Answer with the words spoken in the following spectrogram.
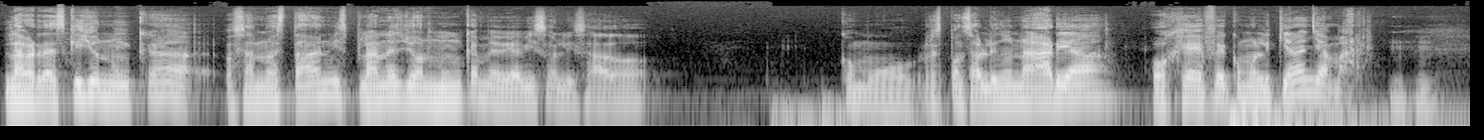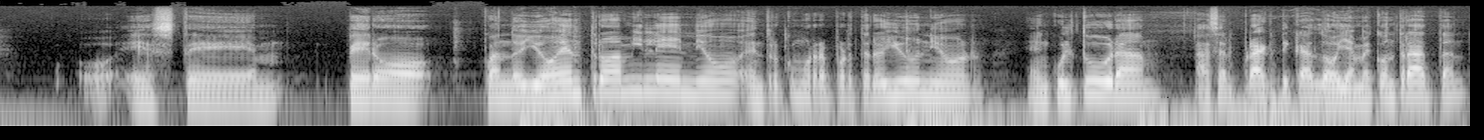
La verdad es que yo nunca, o sea, no estaba en mis planes, yo nunca me había visualizado como responsable de un área o jefe, como le quieran llamar. Ujú. O, Este, pero cuando yo entro a Milenio, entro como reportero junior en cultura, a hacer prácticas, luego ya me contratan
